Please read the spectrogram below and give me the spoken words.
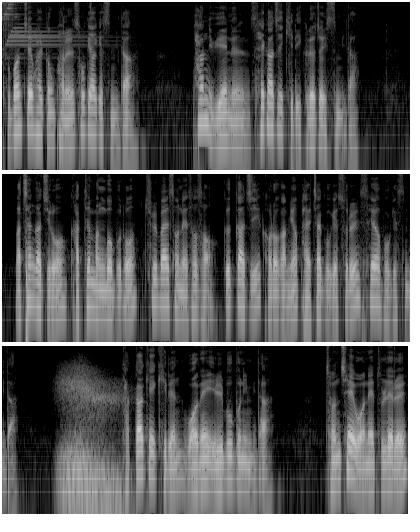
두 번째 활동판을 소개하겠습니다. 판 위에는 세 가지 길이 그려져 있습니다. 마찬가지로 같은 방법으로 출발선에 서서 끝까지 걸어가며 발자국의 수를 세어 보겠습니다. 각각의 길은 원의 일부분입니다. 전체 원의 둘레를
